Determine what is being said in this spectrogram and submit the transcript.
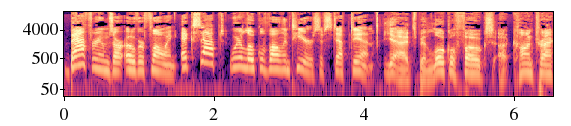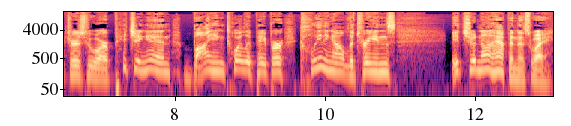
Bathrooms are overflowing, except where local volunteers have stepped in. yeah, it's been local folks, uh, contractors who are pitching in, buying toilet paper, cleaning out latrines. It should not happen this way.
